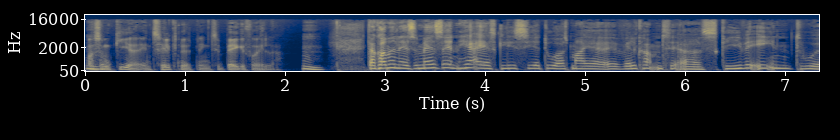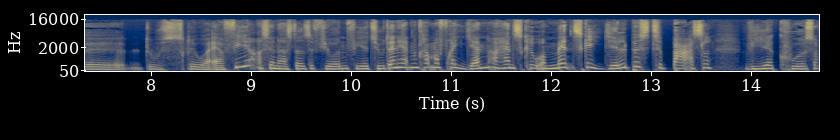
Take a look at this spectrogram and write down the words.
og mm. som giver en tilknytning til begge forældre. Mm. Der er kommet en sms ind her, jeg skal lige sige, at du er også, Maja, øh, velkommen til at skrive en. Du, øh, du skriver R4 og sender afsted til 1424. Den her, den kommer fra Jan, og han skriver, mænd skal hjælpes til barsel via kurser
